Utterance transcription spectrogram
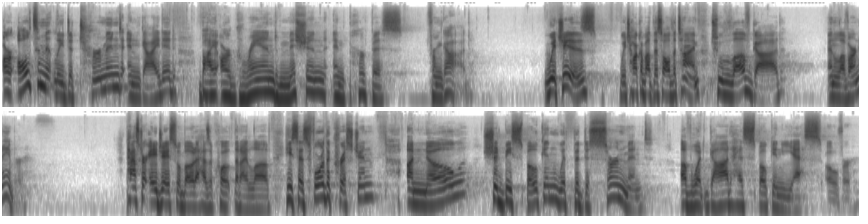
are ultimately determined and guided by our grand mission and purpose from God, which is, we talk about this all the time, to love God and love our neighbor. Pastor A.J. Swoboda has a quote that I love. He says, For the Christian, a no should be spoken with the discernment of what God has spoken yes over.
